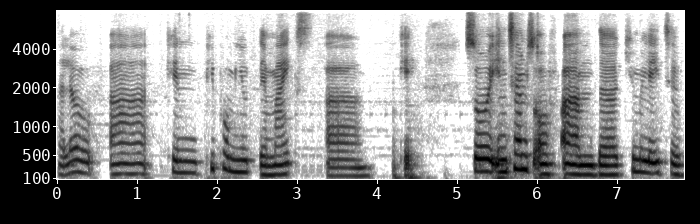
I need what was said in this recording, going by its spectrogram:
Hello. Uh, can people mute their mics? Uh, okay. So in terms of um, the cumulative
